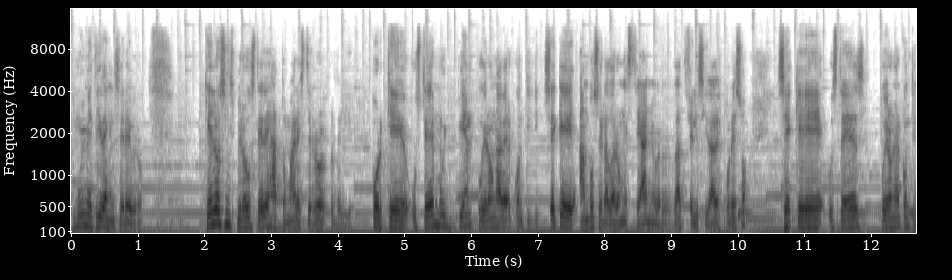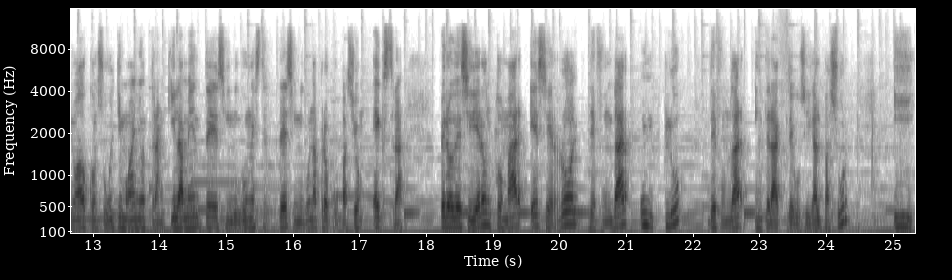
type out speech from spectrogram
muy metida en el cerebro. ¿Qué los inspiró a ustedes a tomar este rol de líder? Porque ustedes muy bien pudieron haber continuado. Sé que ambos se graduaron este año, ¿verdad? Felicidades por eso. Sé que ustedes pudieron haber continuado con su último año tranquilamente, sin ningún estrés, sin ninguna preocupación extra, pero decidieron tomar ese rol de fundar un club, de fundar Interact Tegucigalpa Sur y,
